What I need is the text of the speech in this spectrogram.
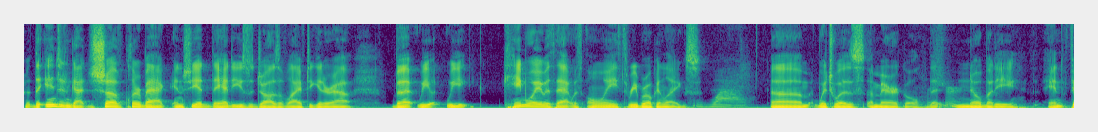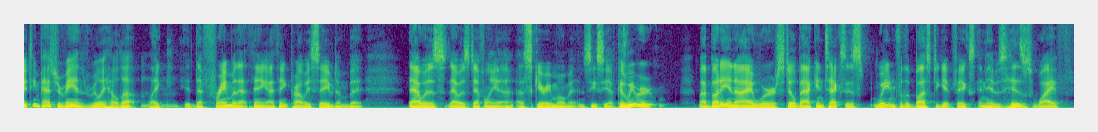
to. The engine got shoved clear back, and she had. They had to use the jaws of life to get her out. But we we came away with that with only three broken legs. Um, which was a miracle For that sure. nobody and 15 passenger vans really held up. Like Mm-hmm. it, the frame of that thing, I think probably saved them. But that was that was definitely a, a scary moment in CCF because we were, my buddy and I were still back in Texas waiting for the bus to get fixed, and it was his wife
